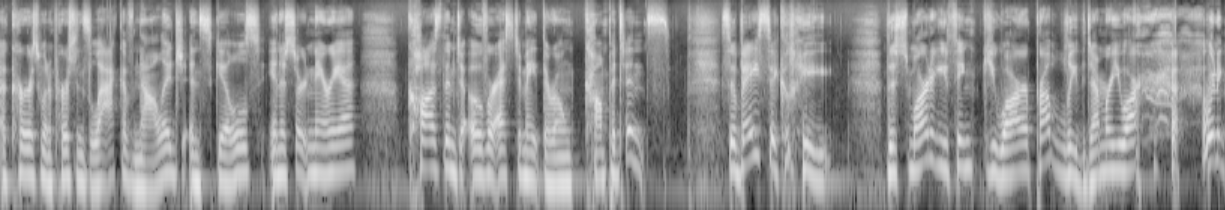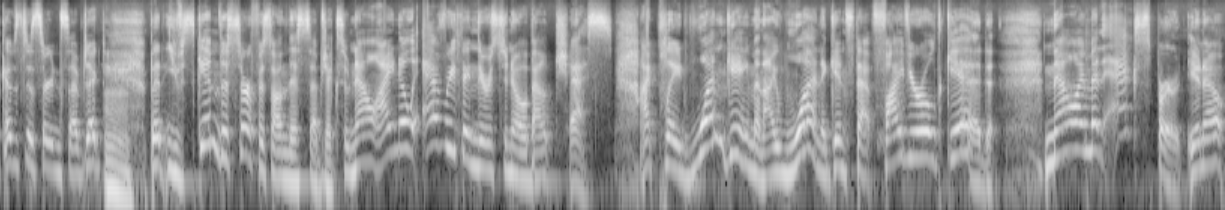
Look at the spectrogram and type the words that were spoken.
occurs when a person's lack of knowledge and skills in a certain area cause them to overestimate their own competence. So basically, the smarter you think you are, probably the dumber you are when it comes to a certain subject. But you've skimmed the surface on this subject. So now I know everything there is to know about chess. I played one game and I won against that five year old kid. Now I'm an expert, you know?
